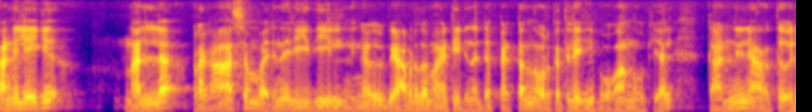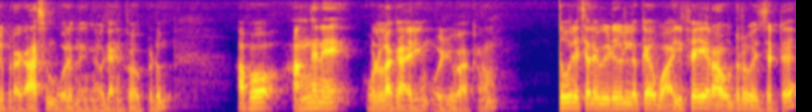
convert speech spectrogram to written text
കണ്ണിലേക്ക് നല്ല പ്രകാശം വരുന്ന രീതിയിൽ നിങ്ങൾ വ്യാപൃതമായിട്ട് ഇരുന്നിട്ട് പെട്ടെന്ന് ഉറക്കത്തിലേക്ക് പോകാൻ നോക്കിയാൽ കണ്ണിനകത്ത് ഒരു പ്രകാശം പോലും നിങ്ങൾക്ക് അനുഭവപ്പെടും. അപ്പോൾ അങ്ങനെ ഉള്ള കാര്യം ഒഴിവാക്കണം. അതുപോലെ ചില വീടുകളിലൊക്കെ വൈഫൈ റൗട്ടർ വെച്ചിട്ട്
